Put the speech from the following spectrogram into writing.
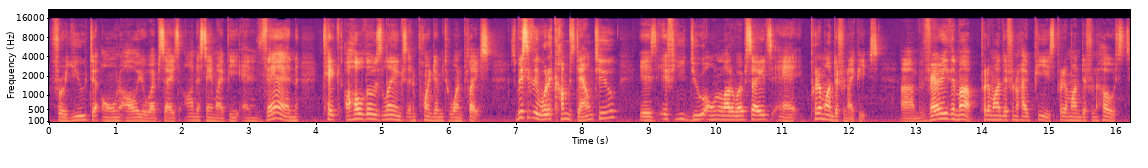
for you to own all your websites on the same IP and then take all those links and point them to one place. So basically, what it comes down to is if you do own a lot of websites and put them on different IPs, um, vary them up, put them on different IPs, put them on different hosts,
